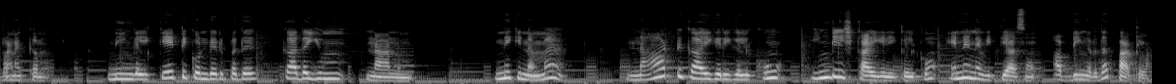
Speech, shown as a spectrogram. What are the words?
வணக்கம். நீங்கள் கேட்டுக்கொண்டிருப்பது கதையும் நானும். இன்னைக்கு நம்ம நாட்டு காய்கறிகளுக்கும் இங்கிலீஷ் காய்கறிகளுக்கும் என்னென்ன வித்தியாசம் அப்படிங்கிறத பார்க்கலாம்.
